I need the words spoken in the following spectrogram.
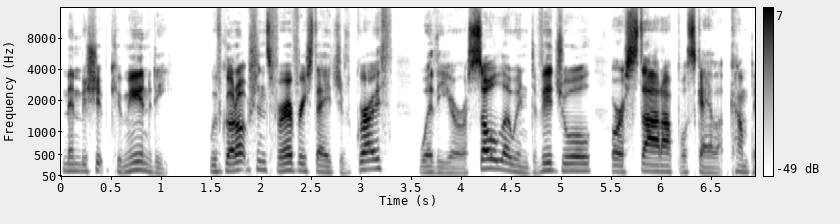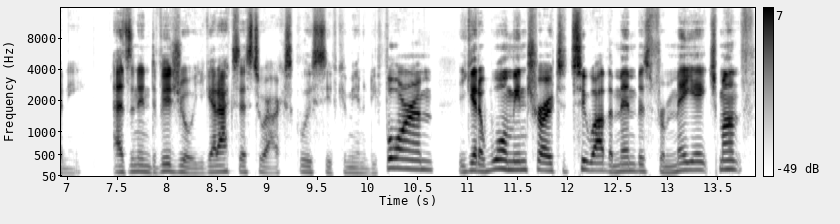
membership community. We've got options for every stage of growth whether you're a solo individual or a startup or scale up company. As an individual, you get access to our exclusive community forum, you get a warm intro to two other members from me each month,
